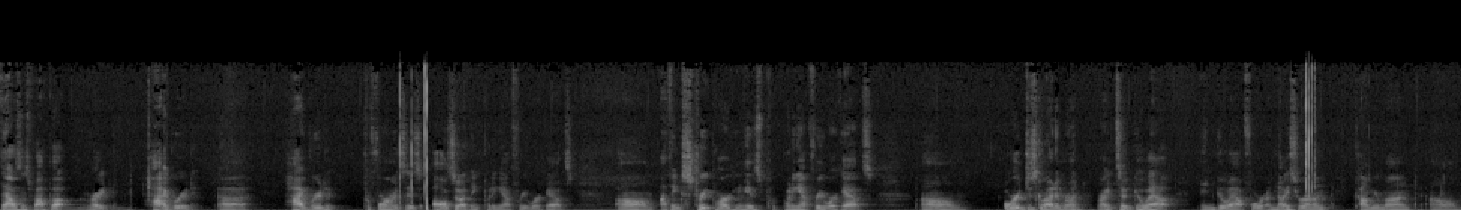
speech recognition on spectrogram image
thousands pop up, right? Hybrid, uh, hybrid performance is also, I think, putting out free workouts. Um, I think street parking is putting out free workouts, um, or just go out and run, right? So go out and go out for a nice run, calm your mind, um,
